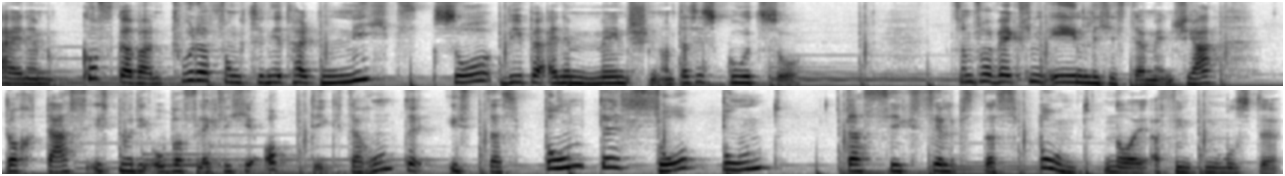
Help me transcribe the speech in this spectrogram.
einem Kufgavantuda funktioniert halt nichts so wie bei einem Menschen und das ist gut so. Zum Verwechseln ähnlich ist der Mensch, ja, doch das ist nur die oberflächliche Optik. Darunter ist das Bunte so bunt, dass sich selbst das Bunt neu erfinden musste.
